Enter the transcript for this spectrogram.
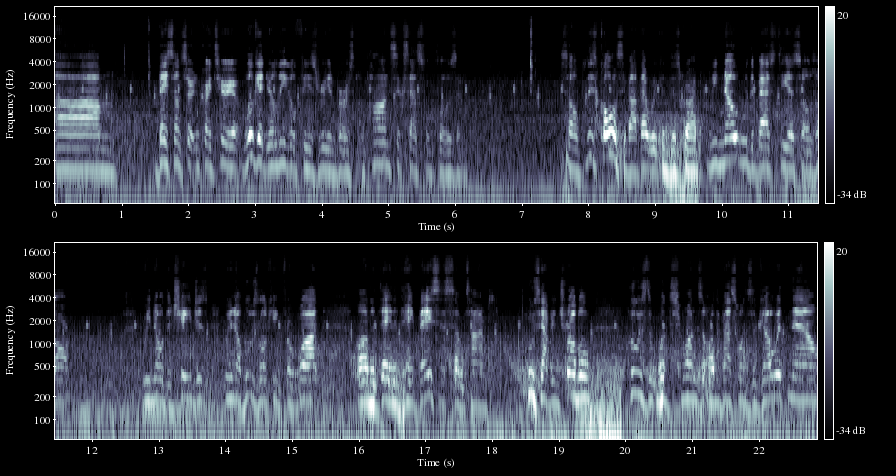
um, based on certain criteria, we'll get your legal fees reimbursed upon successful closing. So please call us about that. We can describe. We know who the best DSOs are. We know the changes. We know who's looking for what on a day-to-day basis. Sometimes, who's having trouble, who's the, which ones are the best ones to go with now.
